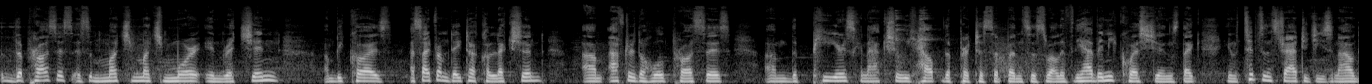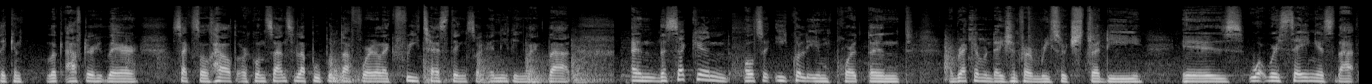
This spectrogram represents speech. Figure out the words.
the process is much, much more enriching um, because aside from data collection, um, after the whole process, um, the peers can actually help the participants as well. If they have any questions, like you know, tips and strategies, now they can look after their sexual health or kung sila pupunta for like free testings or anything like that. And the second, also equally important recommendation from research study is what we're saying is that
